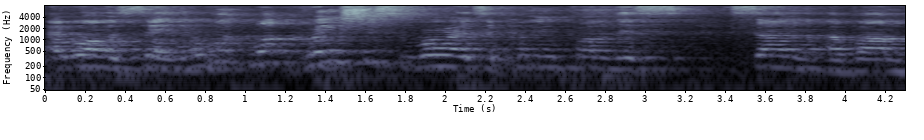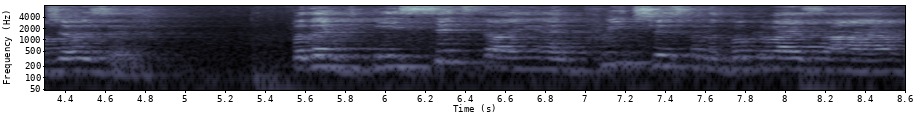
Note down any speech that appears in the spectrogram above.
everyone was saying, what, what gracious words are coming from this son of um, Joseph. But then he sits down and preaches from the book of Isaiah,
